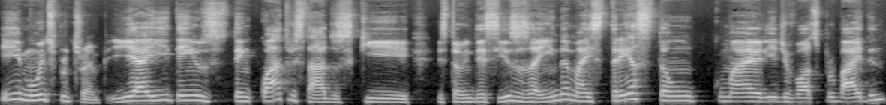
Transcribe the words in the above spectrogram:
e muitos para o Trump. E aí tem, os, tem quatro estados que estão indecisos ainda, mas três estão com maioria de votos para o Biden.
